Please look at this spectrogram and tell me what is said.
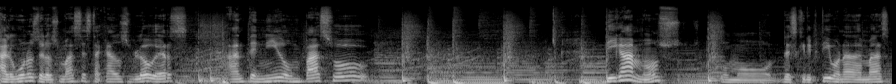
algunos de los más destacados bloggers han tenido un paso, digamos, como descriptivo nada más,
